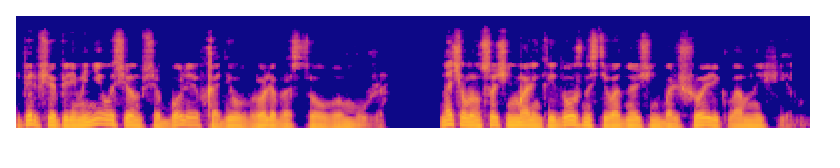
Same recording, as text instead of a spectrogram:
Теперь все переменилось, и он все более входил в роль образцового мужа. Начал он с очень маленькой должности в одной очень большой рекламной фирме.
